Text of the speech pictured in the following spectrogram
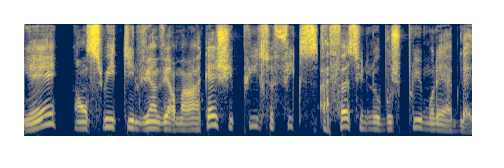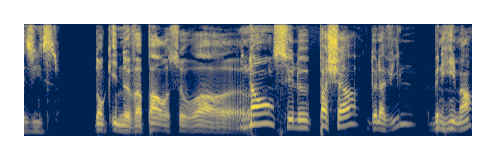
Ier. Ensuite, il vient vers Marrakech et puis il se fixe à Fès. Il ne bouge plus, Moulay Abdelaziz. Donc il ne va pas recevoir. euh, Non, c'est le pacha de la ville, Benhima,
